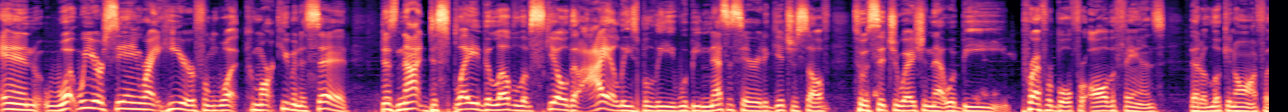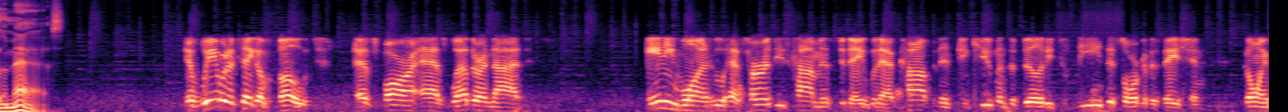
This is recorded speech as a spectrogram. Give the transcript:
And what we are seeing right here from what Mark Cuban has said does not display the level of skill that I at least believe would be necessary to get yourself to a situation that would be preferable for all the fans that are looking on for the Mavs. If we were to take a vote as far as whether or not anyone who has heard these comments today would have confidence in Cuban's ability to lead this organization going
